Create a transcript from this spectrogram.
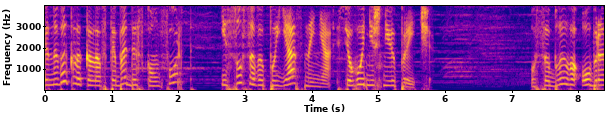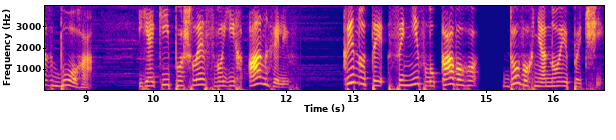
Чи не викликало в тебе дискомфорт Ісусове пояснення сьогоднішньої притчі? Особливо образ Бога, який пошле своїх ангелів кинути синів лукавого до вогняної печі.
